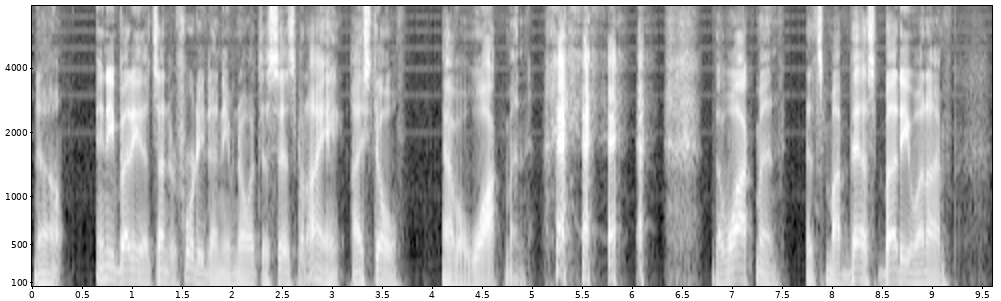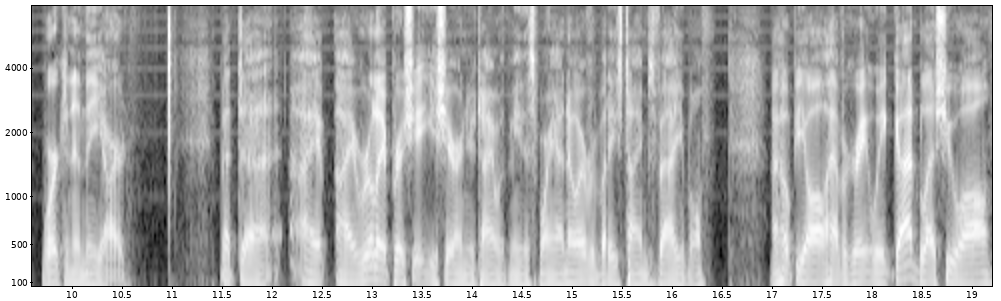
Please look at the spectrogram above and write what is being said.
No, anybody that's under 40 doesn't even know what this is, but I, I still have a Walkman. the Walkman, it's my best buddy when I'm working in the yard. But uh, I I really appreciate you sharing your time with me this morning. I know everybody's time is valuable. I hope you all have a great week. God bless you all.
